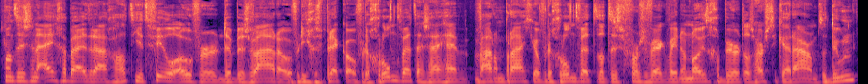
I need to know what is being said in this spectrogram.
Want in zijn eigen bijdrage had hij het veel over de bezwaren, over die gesprekken over de grondwet. Hij zei: hè, waarom praat je over de grondwet? Dat is voor zover ik weet nog nooit gebeurd. Dat is hartstikke raar om te doen.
